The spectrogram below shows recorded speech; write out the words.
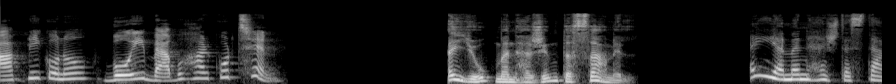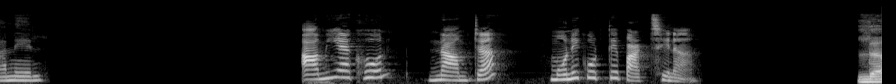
আপনি কোনো বই ব্যবহার করছেন أي منهج تستعمل؟ أي منهج تستعمل؟ আমি এখন নামটা মনে করতে পারছি না لا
